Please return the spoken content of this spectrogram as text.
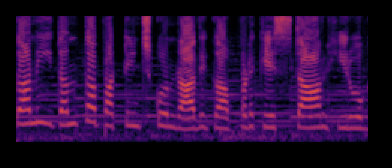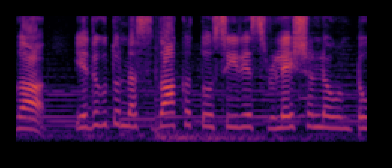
కానీ ఇదంతా పట్టించుకొని రాధిక అప్పటికే స్టార్ హీరోగా ఎదుగుతున్న సుధాకర్తో సీరియస్ రిలేషన్లో ఉంటూ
